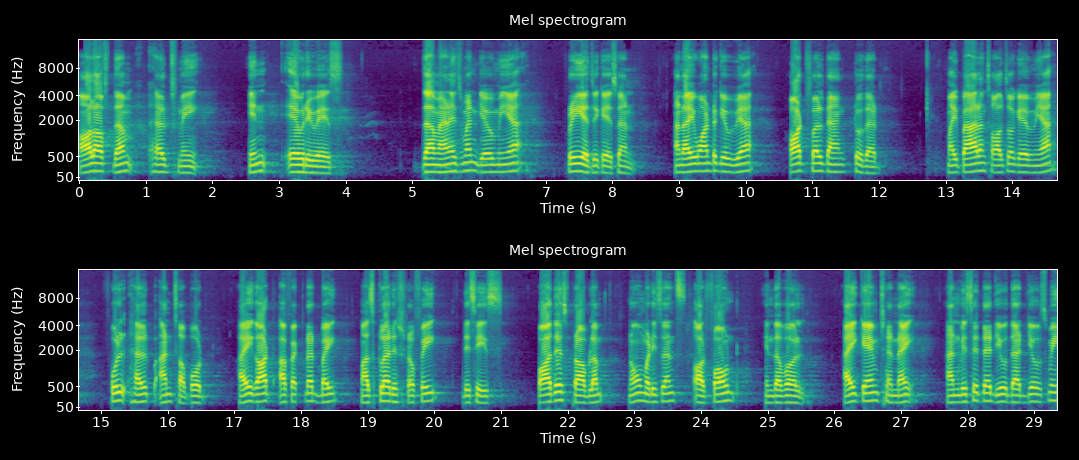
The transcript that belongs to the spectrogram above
All of them helped me in every ways. The management gave me a free education, and I want to give a heartfelt thank to that. My parents also gave me a full help and support. I got affected by muscular dystrophy disease. For this problem, no medicines are found in the world. I came Chennai and visited you that gives me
